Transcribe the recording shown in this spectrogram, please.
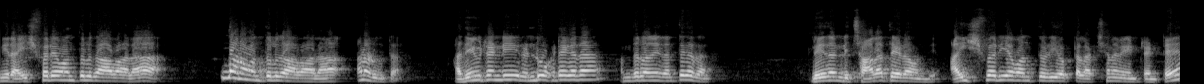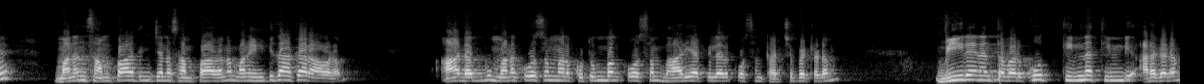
మీరు ఐశ్వర్యవంతులు కావాలా? ధనవంతులు కావాలా? అని అడుగుతా. అదేమిటండి? రెండు ఒకటే కదా? అందరూ అనేది అంతే కదా? లేదండి చాలా తేడా ఉంది. ఐశ్వర్యవంతుడి యొక్క లక్షణం ఏంటంటే మనం సంపాదించిన సంపాదన మన ఇంటి దాకా రావడం ఆ డబ్బు మన కోసం మన కుటుంబం కోసం భార్య పిల్లల కోసం ఖర్చు పెట్టడం వీలైనంత వరకు తిన్న తిండి అరగడం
